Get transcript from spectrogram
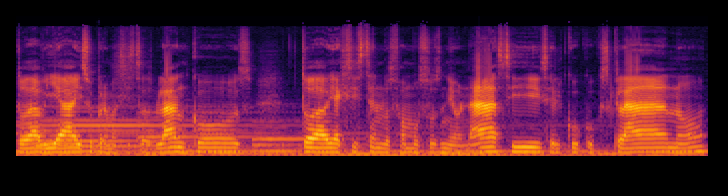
Todavía hay supremacistas blancos, todavía existen los famosos neonazis, el Ku Klux Klan, ¿no?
